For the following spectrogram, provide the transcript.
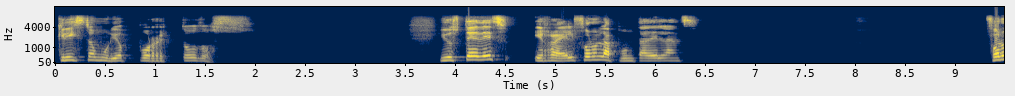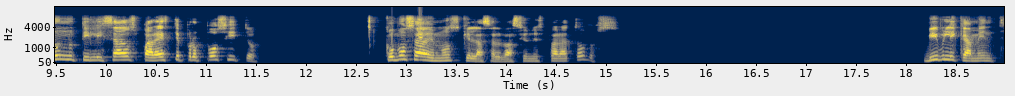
Cristo murió por todos. Y ustedes, Israel, fueron la punta de lanza. Fueron utilizados para este propósito. ¿Cómo sabemos que la salvación es para todos? Bíblicamente.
